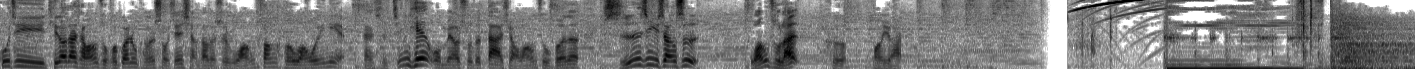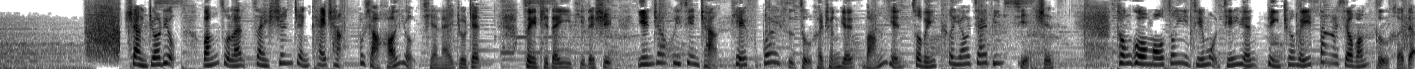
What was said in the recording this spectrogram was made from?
估计提到大小王组合，观众可能首先想到的是王芳和王威念，但是今天我们要说的大小王组合呢，实际上是王祖蓝和王源。上周六，王祖蓝在深圳开唱，不少好友前来助阵。最值得一提的是，演唱会现场，TFBOYS 组合成员王源作为特邀嘉宾现身。通过某综艺节目结缘并称为“大小王”组合的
